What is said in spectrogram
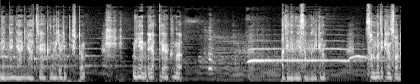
നിന്നെ ഞാൻ യാത്രയാക്കുന്നതിൽ എനിക്കിഷ്ടം. നീ എന്നെ യാത്രയാക്കുന്ന അതിന് നീ സമ്മതിക്കണം. സമ്മതിക്കണം സോന.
